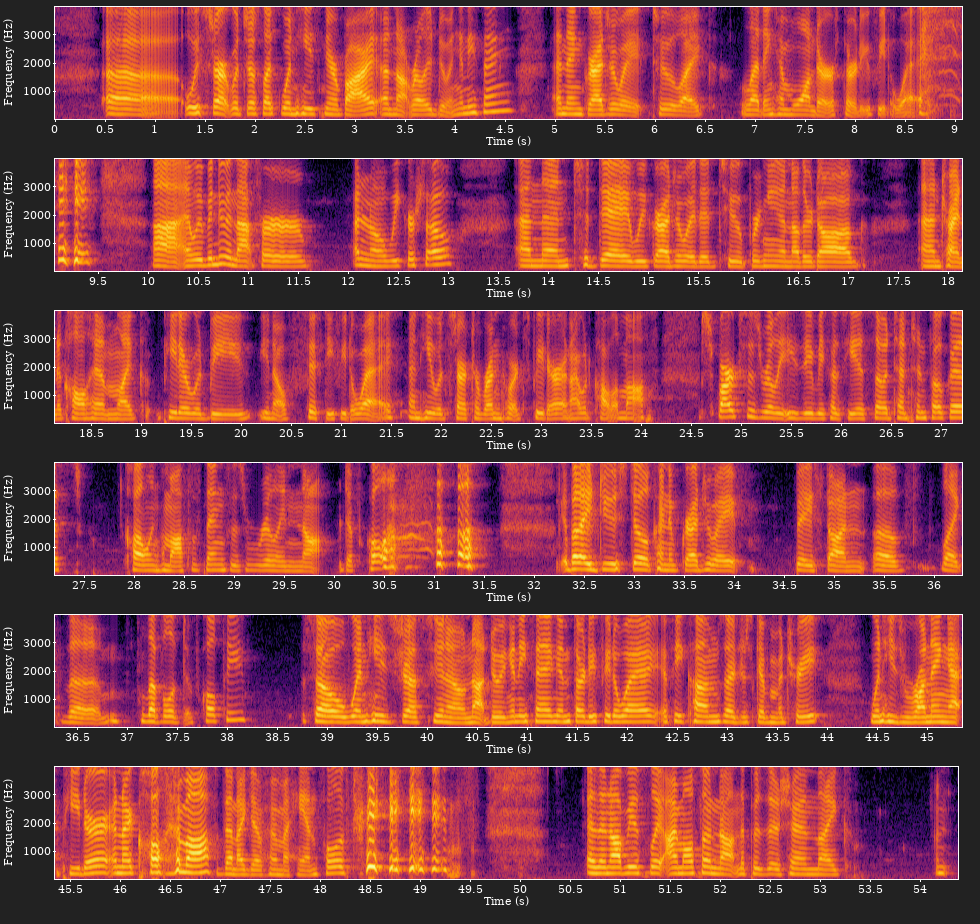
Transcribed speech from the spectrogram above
Uh we start with just like when he's nearby and not really doing anything and then graduate to like letting him wander 30 feet away. uh, and we've been doing that for, I don't know, a week or so. And then today we graduated to bringing another dog and trying to call him like Peter would be, you know, 50 feet away and he would start to run towards Peter and I would call him off. Sparks is really easy because he is so attention focused. Calling him off of things is really not difficult. but I do still kind of graduate based on of like the level of difficulty. So when he's just, you know, not doing anything and 30 feet away, if he comes, I just give him a treat. When he's running at Peter and I call him off, then I give him a handful of treats. and then obviously, I'm also not in the position, like,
